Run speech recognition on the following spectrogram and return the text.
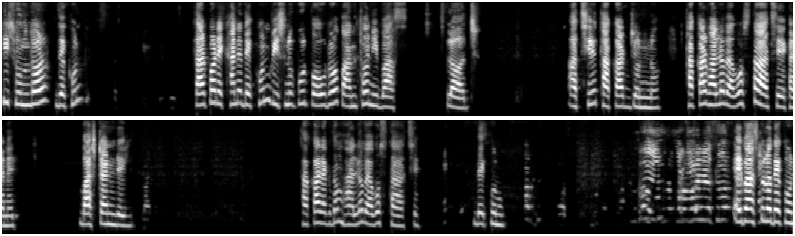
কি সুন্দর, দেখুন। তারপর এখানে দেখুন, বিষ্ণুপুর পৌর পান্থ নিবাস লজ আছে থাকার জন্য। থাকার ভালো ব্যবস্থা আছে এখানে বাস স্ট্যান্ডেই থাকার একদম ভালো ব্যবস্থা আছে, দেখুন। এই বাসগুলো দেখুন।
